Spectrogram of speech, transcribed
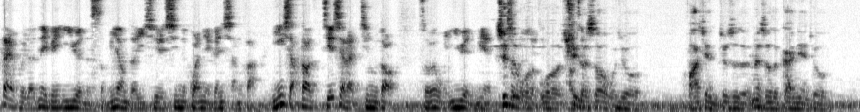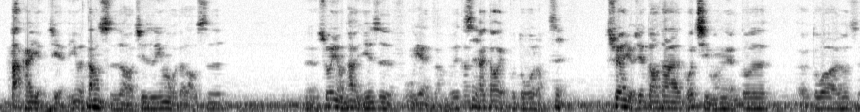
带回了那边医院的什么样的一些新的观念跟想法，影响到接下来你进入到所谓我们医院里面？其实我我去的时候，我就发现，就是那时候的概念就大开眼界，因为当时哦，其实因为我的老师，呃，苏文勇他已经是副院长，所以他是开刀也不多了。是虽然有些刀他我启蒙很多耳朵啊都是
